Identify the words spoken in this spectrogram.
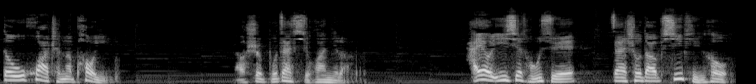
都化成了泡影，老师不再喜欢你了。还有一些同学在受到批评后，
